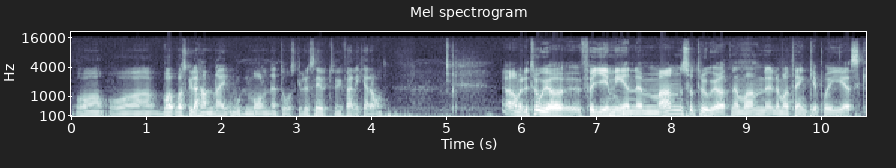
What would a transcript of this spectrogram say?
Och, och vad, vad skulle hamna i ordmolnet då? Skulle det se ut ungefär likadant? Ja, men det tror jag för gemene man så tror jag att när man, när man tänker på ESG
